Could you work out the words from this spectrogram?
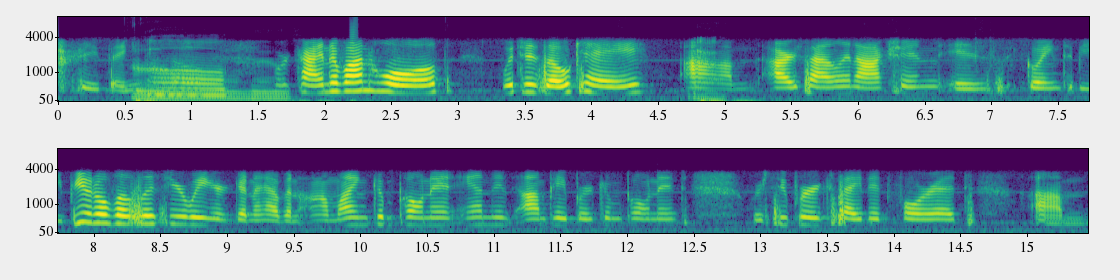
everything. Oh. man. We're kind of on hold, which is okay. Um, our silent auction is going to be beautiful this year. We are going to have an online component and an on paper component. We're super excited for it. Um,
